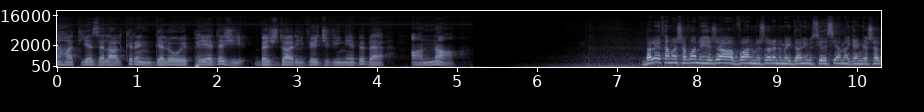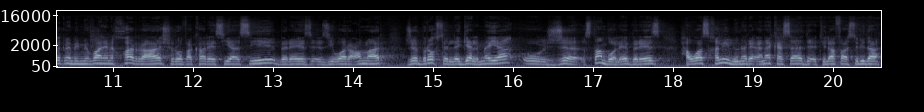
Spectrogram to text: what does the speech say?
نهات یزلال کرن ګلوې پیدجی بشداری وجوینه ببه آنا بله تماشاوان هجا وان مجدارن میدانی و سیاسی اما گنگ شبکن به میوان خور را شروع و کار سیاسی بریز زیوار عمر جه بروکس لگل میا و جه استانبول بریز حواس خلیل لونر انا کسا ده اتلاف سوری ده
